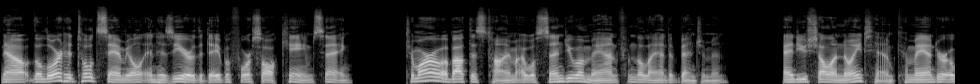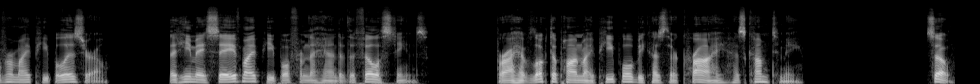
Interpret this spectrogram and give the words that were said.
Now the Lord had told Samuel in his ear the day before Saul came, saying, Tomorrow about this time I will send you a man from the land of Benjamin, and you shall anoint him commander over my people Israel, that he may save my people from the hand of the Philistines. For I have looked upon my people because their cry has come to me. So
